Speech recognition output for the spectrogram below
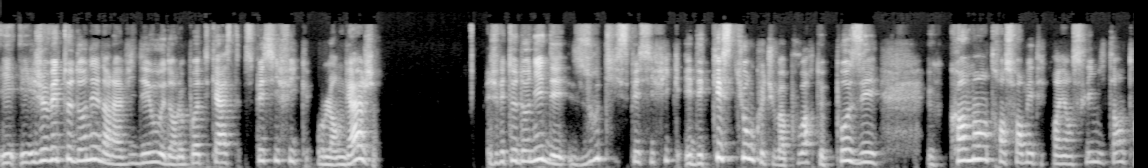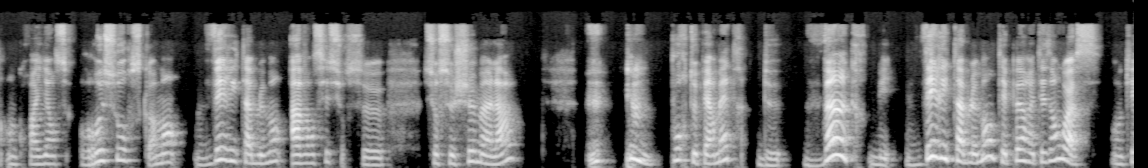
et, je vais te donner dans la vidéo et dans le podcast spécifique au langage, je vais te donner des outils spécifiques et des questions que tu vas pouvoir te poser. Comment transformer tes croyances limitantes en croyances ressources? Comment véritablement avancer sur ce, sur ce chemin-là pour te permettre de vaincre, mais véritablement, tes peurs et tes angoisses. OK?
